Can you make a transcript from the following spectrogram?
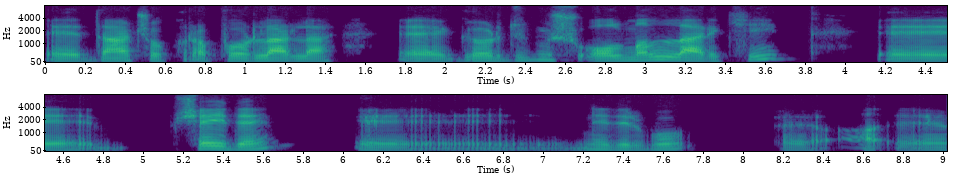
e, daha çok raporlarla e, gördürmüş olmalılar ki e, şeyde e, nedir bu? E, e,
